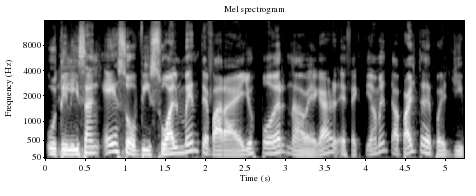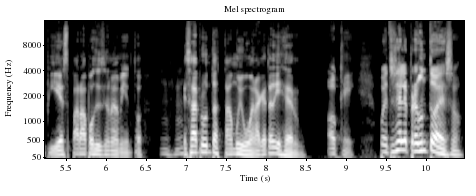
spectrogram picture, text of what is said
Utilizan eso visualmente para ellos poder navegar efectivamente, aparte de pues GPS para posicionamiento. Esa pregunta está muy buena. ¿Qué te dijeron? Ok. Pues entonces le pregunto eso.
